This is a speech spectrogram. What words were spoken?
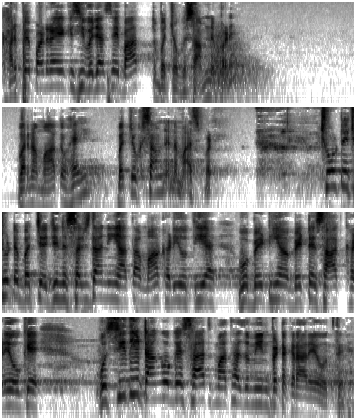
گھر پہ پڑھ رہے کسی وجہ سے بات، تو بچوں کے سامنے پڑھیں۔ ورنہ ماں تو ہے ہی، بچوں کے سامنے نماز پڑھے چھوٹے چھوٹے بچے جنہیں سجدہ نہیں آتا، ماں کھڑی ہوتی ہے، وہ بیٹیاں، بیٹے ساتھ کھڑے ہو کے، وہ سیدھی ٹانگوں کے ساتھ ماتھا زمین پہ ٹکرا رہے ہوتے ہیں۔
